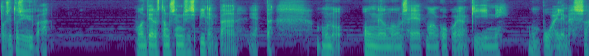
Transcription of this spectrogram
tosi tosi hyvää. Mä oon tiedostanut sen siis pidempään, että mun ongelma on se, että mä oon koko ajan kiinni mun puhelimessa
